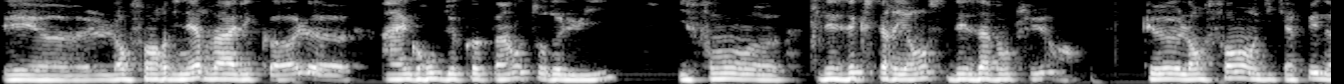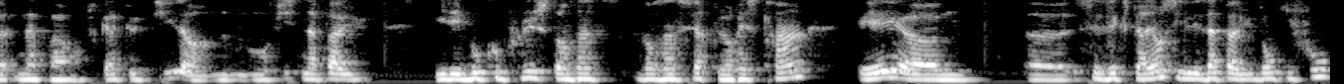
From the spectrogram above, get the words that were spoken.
Et euh, l'enfant ordinaire va à l'école, euh, a un groupe de copains autour de lui. Ils font euh, des expériences, des aventures que l'enfant handicapé n'a pas. En tout cas, que Thiel, mon fils, n'a pas eu. Il est beaucoup plus dans un, dans un cercle restreint et euh, euh, ces expériences, il ne les a pas eues. Donc, il faut,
